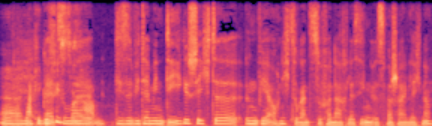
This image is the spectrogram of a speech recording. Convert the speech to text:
äh, nackige ja, Füßchen zumal haben. Diese Vitamin D-Geschichte irgendwie auch nicht so ganz zu vernachlässigen ist wahrscheinlich, ne?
